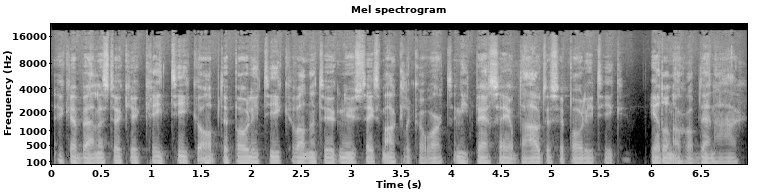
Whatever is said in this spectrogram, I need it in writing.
Ik heb wel een stukje kritiek op de politiek, wat natuurlijk nu steeds makkelijker wordt. En niet per se op de Houtense politiek, eerder nog op Den Haag.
